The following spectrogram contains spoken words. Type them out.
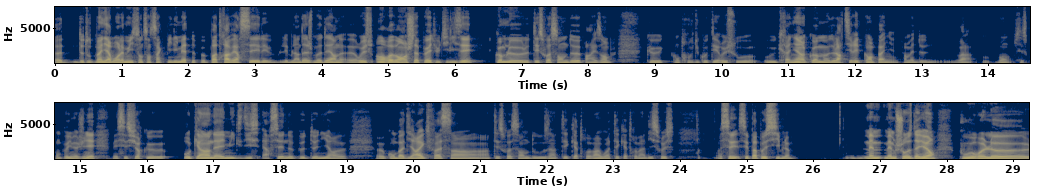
de toute manière, bon, la munition de 105 mm ne peut pas traverser les, blindages modernes russes. En revanche, ça peut être utilisé comme le T-62 par exemple, qu'on trouve du côté russe ou, ukrainien comme de l'artillerie de campagne. Permettre de, voilà. Bon, c'est ce qu'on peut imaginer, mais c'est sûr que aucun AMX-10 RC ne peut tenir euh, euh, combat direct face à un, T-72, un T-80 ou un T-90 russe. C'est pas possible. Même, chose d'ailleurs pour le,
